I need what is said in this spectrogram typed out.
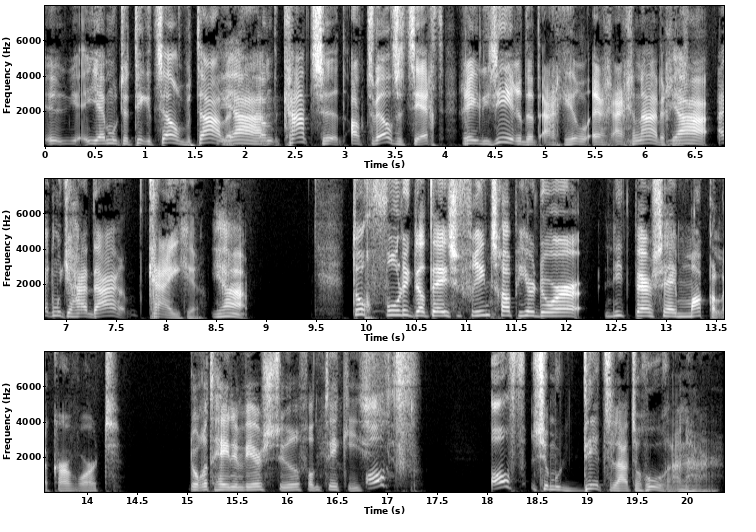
eh, jij moet het ticket zelf betalen. Ja. Dan gaat ze, al terwijl ze het zegt, realiseren dat het eigenlijk heel erg eigenaardig is. Ja. Eigenlijk moet je haar daar krijgen. Ja. Toch voel ik dat deze vriendschap hierdoor niet per se makkelijker wordt. Door het heen en weer sturen van tikkies. Of, of ze moet dit laten horen aan haar.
